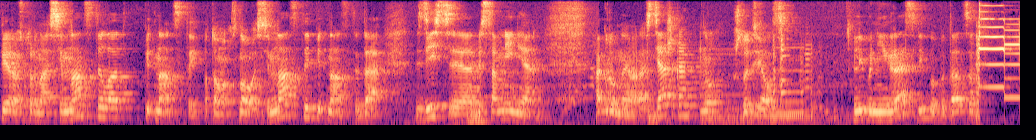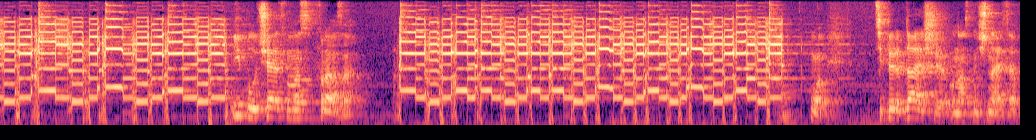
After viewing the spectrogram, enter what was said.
Первая струна 17 лад, 15, потом снова 17, 15, да. Здесь, э, без сомнения, огромная растяжка. Ну, что делать? Либо не играть, либо пытаться. И получается у нас фраза. Вот. Теперь дальше у нас начинается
